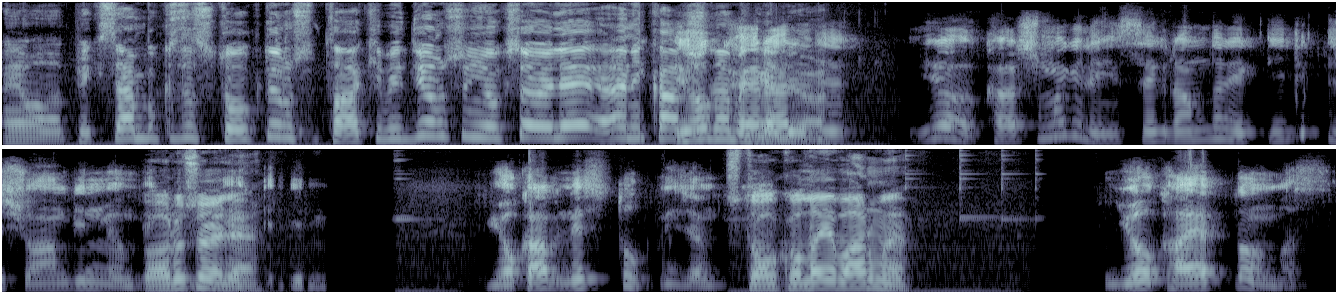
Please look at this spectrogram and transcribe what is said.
Eyvallah. Peki sen bu kızı stalkluyor musun? Takip ediyor musun? Yoksa öyle hani karşına Yok mı herhalde. geliyor? Yok karşıma geliyor. Instagram'dan ekliydik de şu an bilmiyorum. Doğru söyle. ekleyeyim. Yok abi ne stalklayacağım? Stalk olayı var mı? Yok hayatta olmaz.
